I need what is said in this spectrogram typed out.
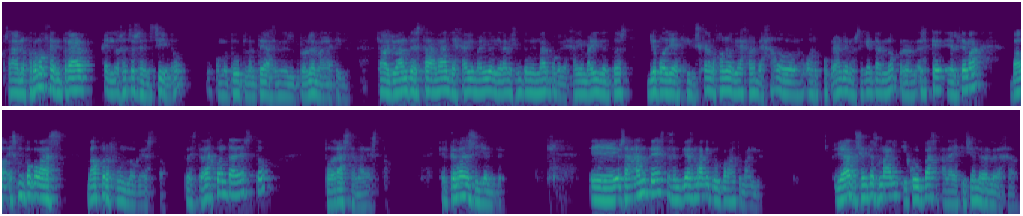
o sea, nos podemos centrar en los hechos en sí, ¿no? Como tú planteas en el problema, es decir, claro, yo antes estaba mal, dejé a mi marido y ahora me siento muy mal porque dejé a mi marido, entonces yo podría decir, es que a lo mejor no debería haber dejado o, recuperarle, no sé qué tal, ¿no? Pero es que el tema es un poco más, más profundo que esto. Entonces, si te das cuenta de esto, podrás sanar esto. El tema es el siguiente. Eh, o sea, antes te sentías mal y culpabas a tu marido. Y ahora te sientes mal y culpas a la decisión de haberle dejado.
